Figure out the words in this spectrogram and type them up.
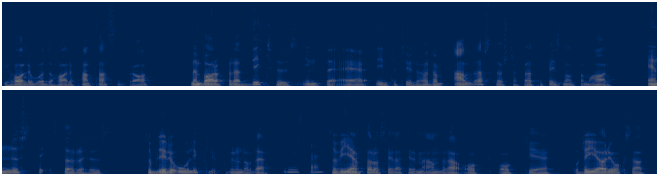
i Hollywood och ha det fantastiskt bra. Men bara för att ditt hus inte, är, inte tillhör de allra största, för att det finns någon som har ännu st större hus, så blir du olycklig på grund av det. Just det. Så vi jämför oss hela tiden med andra och, och, eh, och det gör ju också att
